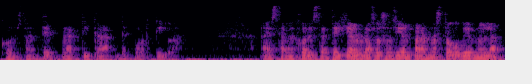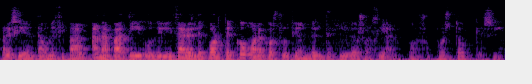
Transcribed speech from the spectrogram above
constante práctica deportiva. A esta mejor estrategia el brazo social para nuestro gobierno y la presidenta municipal Ana Patti utilizar el deporte como reconstrucción del tejido social. Por supuesto que sí.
